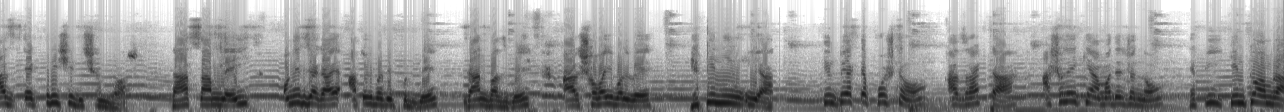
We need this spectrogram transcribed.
আজ একত্রিশে ডিসেম্বর। রাত নামলেই অনেক জায়গায় আতশবাজি ফুটবে, গান বাজবে আর সবাই বলবে হ্যাপি নিউ ইয়ার কিন্তু একটা প্রশ্ন আজ রাতটা আসলেই কি আমাদের জন্য হ্যাপি কিন্তু আমরা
